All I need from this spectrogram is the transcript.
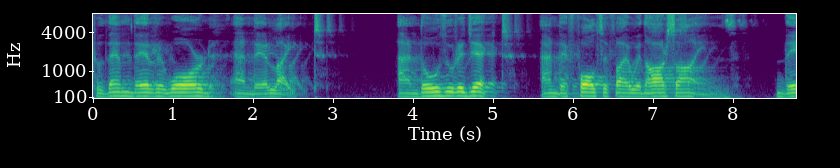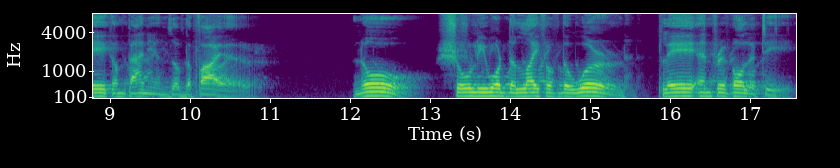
to them their reward and their light. And those who reject and they falsify with our signs, they companions of the fire. Know surely what the life of the world, play and frivolity,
